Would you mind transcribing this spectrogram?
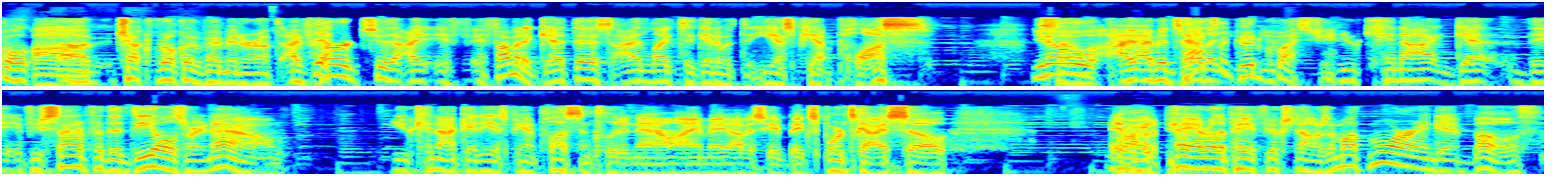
Well, uh, Um, Chuck, real quick, if I may interrupt, I've Yeah. heard too that I, if if I'm gonna get this, I'd like to get it with the ESPN Plus. You know, So I, I've been told that's that a good you, question. You cannot get the if you sign up for the deals right now, you cannot get ESPN Plus included now. I'm a, obviously a big sports guy, so if I'm gonna pay, I'd rather pay a few extra dollars a month more and get both.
